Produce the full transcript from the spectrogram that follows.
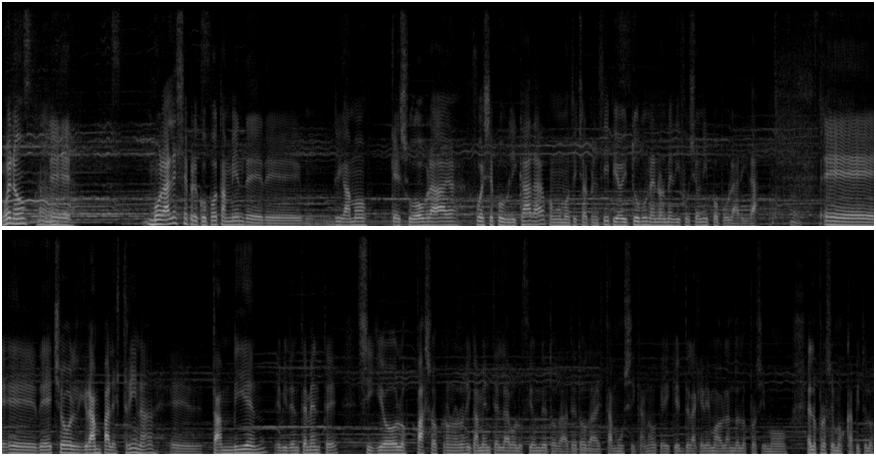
Bueno, mm. eh, Morales se preocupó también de, digamos, que su obra fuese publicada, como hemos dicho al principio, y tuvo una enorme difusión y popularidad. Mm. Eh, eh, de hecho, el gran Palestrina también, evidentemente, siguió los pasos cronológicamente en la evolución de toda, de toda esta música, ¿no? que, de la que iremos hablando en los próximos, en los próximos capítulos.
